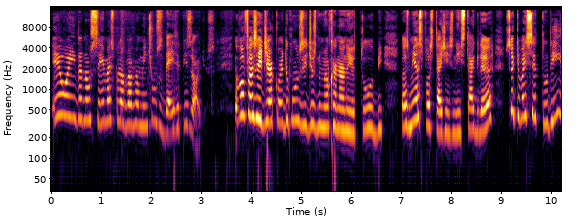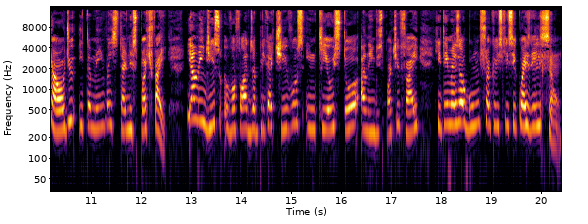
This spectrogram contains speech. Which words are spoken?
Eu ainda não sei, mas provavelmente uns 10 episódios. Eu vou fazer de acordo com os vídeos do meu canal no YouTube, com as minhas postagens no Instagram, só que vai ser tudo em áudio e também vai estar no Spotify. E além disso, eu vou falar dos aplicativos em que eu estou, além do Spotify, que tem mais alguns, só que eu esqueci quais deles são.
